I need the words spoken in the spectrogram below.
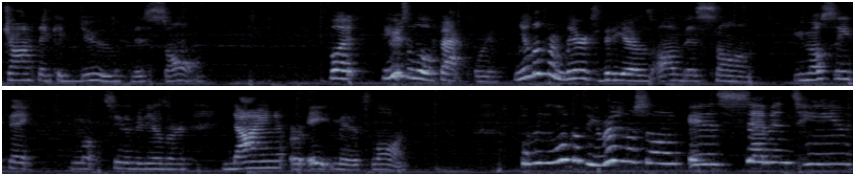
Jonathan could do this song. But here's a little fact for you. When you look for lyrics videos on this song, you mostly think you see the videos are nine or eight minutes long. But when you look up the original song, it is 17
